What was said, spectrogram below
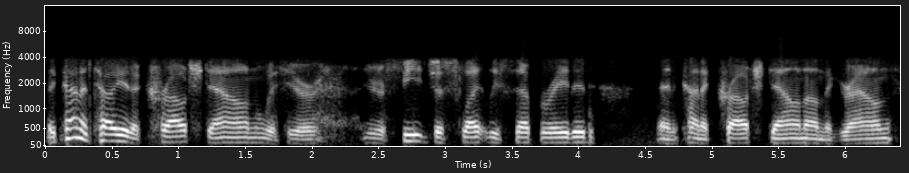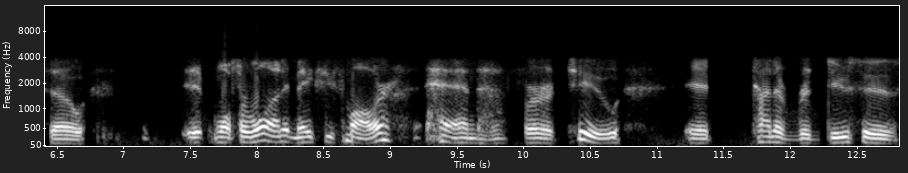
they kind of tell you to crouch down with your your feet just slightly separated and kind of crouch down on the ground. So, it, well, for one, it makes you smaller, and for two, it kind of reduces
